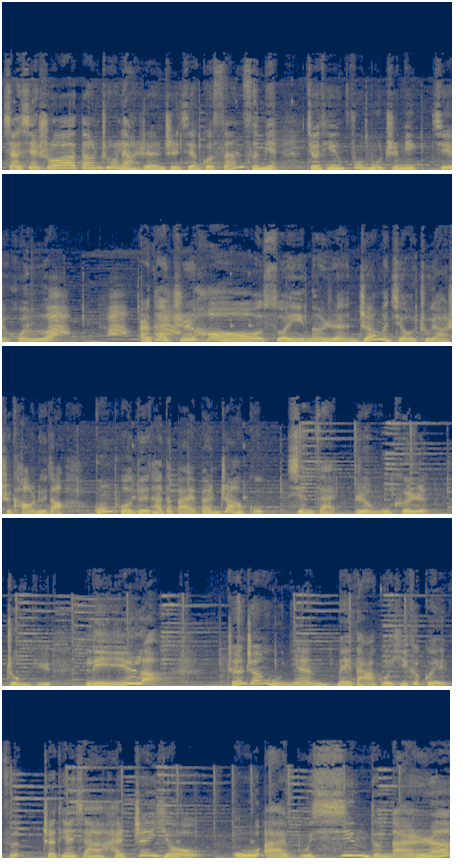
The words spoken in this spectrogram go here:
小谢说，当初两人只见过三次面，就听父母之命结婚了。而他之后，所以能忍这么久，主要是考虑到公婆对他的百般照顾。现在忍无可忍，终于离了。整整五年没打过一个鬼子，这天下还真有无爱不幸的男人。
